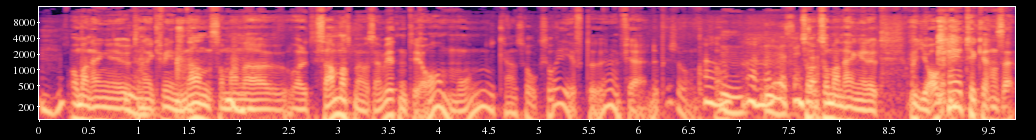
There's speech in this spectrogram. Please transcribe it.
Mhm. Och man hänger ut den Mm. här kvinnan som man har varit tillsammans med. Och sen vet inte jag om hon kanske också var gift. Och det är en fjärde person. Som, som, som man hänger ut. Och jag kan ju tycka så här.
